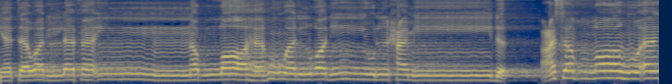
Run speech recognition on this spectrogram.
يتول فان الله هو الغني الحميد. عسى الله ان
